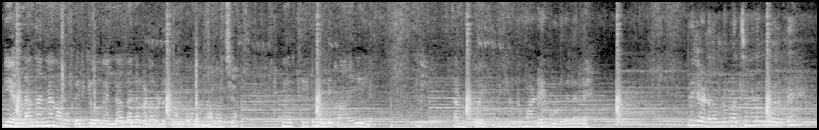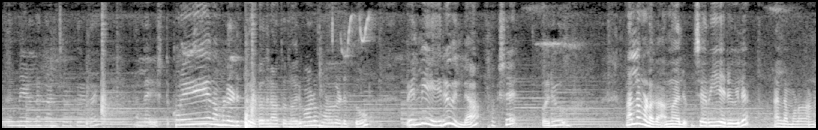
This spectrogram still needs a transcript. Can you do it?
ഇനി എല്ലാം തന്നെ നമുക്ക് എനിക്ക് തോന്നുന്നു എല്ലാം തന്നെ വിളവെടുക്കാൻ തോന്നുന്നു എന്താണെന്ന് വെച്ചാൽ നിർത്തിയിട്ട് വലിയ കാര്യമില്ല. തണുപ്പായി തുടങ്ങിയോണ്ട് മഴയും കൂടുതലല്ലേ? ഇതിലേട്ടോ നമ്മുടെ പച്ചമുളക് പോലത്തെ മേളിൽ കാണിച്ചു കൊടുക്കട്ടെ നല്ല ഇഷ്ടം കുറേ നമ്മൾ എടുത്തു കേട്ടോ അതിനകത്തുനിന്ന്. ഒരുപാട് മുളക് എടുത്തു. വലിയ എരിവില്ല പക്ഷെ ഒരു നല്ല മുളകാണ് എന്നാലും. ചെറിയ എരിവിൽ നല്ല മുളകാണ്.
